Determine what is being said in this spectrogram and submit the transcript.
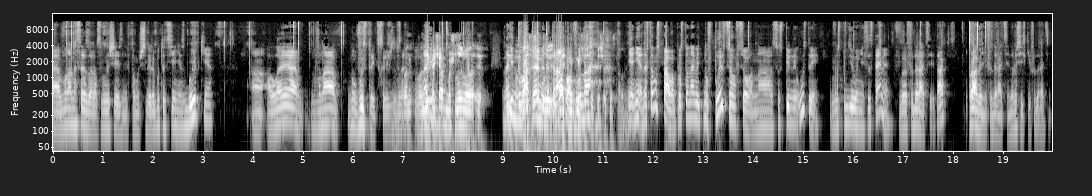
е, вона несе зараз величезні, в тому числі репутаційні збитки, але вона ну, вистоїть, скоріш за все. Вони навіть, хоча б можливо. Навіть два терміни Трампа вона. Ні, ні, не в тому справа. Просто навіть ну, вплив цього всього на суспільний устрій в розподіленій системі в Федерації, так? Правильній Федерації, не Російській Федерації,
